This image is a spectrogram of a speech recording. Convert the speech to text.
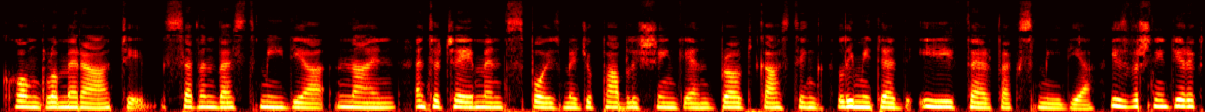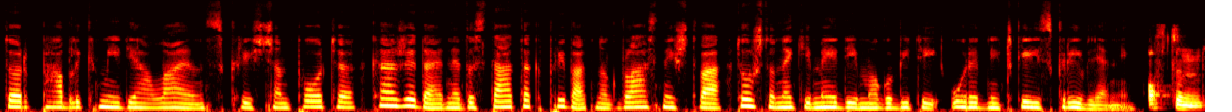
konglomerati Seven West Media, Nine Entertainment, spoj između Publishing and Broadcasting Limited i Fairfax Media. Izvršni direktor Public Media Alliance Christian Porter kaže da je nedostatak privatnog vlasništva to što neki mediji mogu biti urednički iskrivljeni. Often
